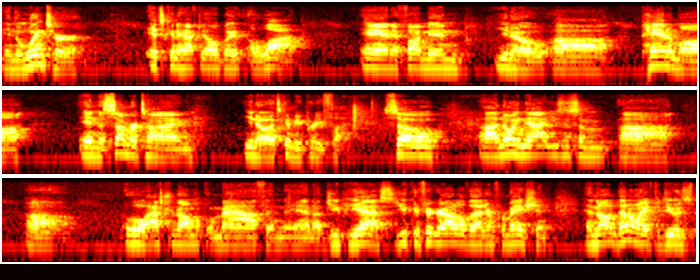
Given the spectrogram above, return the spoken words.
in the winter, it's going to have to elevate a lot. And if I'm in, you know, uh, Panama in the summertime, you know, it's going to be pretty flat. So uh, knowing that, using some uh, uh, a little astronomical math and, and a GPS, you can figure out all that information. And then all you have to do is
